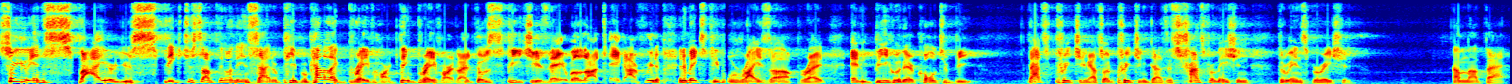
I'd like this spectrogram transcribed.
So you inspire, you speak to something on the inside of people, kind of like Braveheart. Think Braveheart, like those speeches, they will not take our freedom. And it makes people rise up, right? And be who they're called to be. That's preaching. That's what preaching does. It's transformation through inspiration. I'm not that.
